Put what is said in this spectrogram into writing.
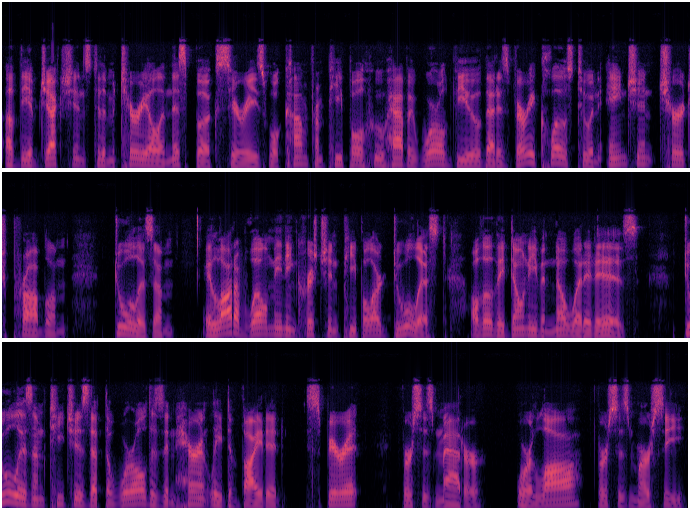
of the objections to the material in this book series will come from people who have a worldview that is very close to an ancient church problem dualism a lot of well meaning Christian people are dualist, although they don't even know what it is. Dualism teaches that the world is inherently divided spirit versus matter, or law versus mercy,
